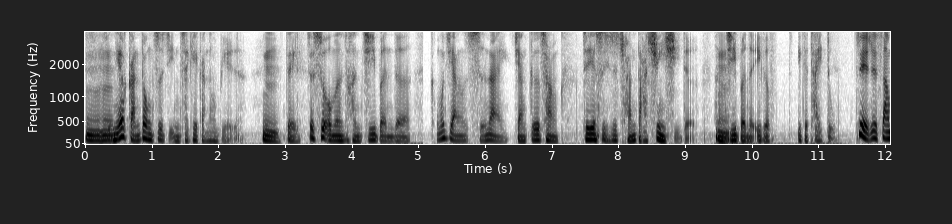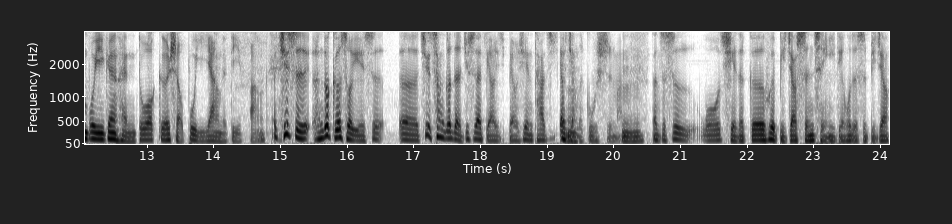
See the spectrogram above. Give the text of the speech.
嗯，你要感动自己，你才可以感动别人。嗯，对，这是我们很基本的。我们讲实乃，讲歌唱这件事情是传达讯息的很基本的一个、一个态度。这也是桑布伊跟很多歌手不一样的地方。呃其实很多歌手也是，呃，其实唱歌的就是在表表现他要讲的故事嘛。嗯但只是我写的歌会比较深沉一点，或者是比较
